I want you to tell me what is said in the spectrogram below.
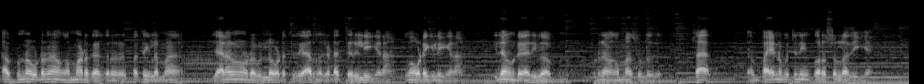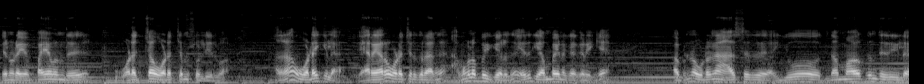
அப்படின்னா உடனே அவங்க அம்மாட்ட கேட்குறாரு. பார்த்தீங்களாம்மா ஜனகனோட வில்லை உடைச்சது யாருன்னு கேட்டால் தெரியலிங்கிறான். இவன் உடைக்கலைங்கிறான். இதான் உடைய அறிவு அப்படின்னு. உடனே அவங்க அம்மா சொல்லுது. சார் என் பையனை பற்றி நீங்கள் குறை சொல்லாதீங்க. என்னுடைய பையன் வந்து உடைச்சா உடைச்சேன்னு சொல்லிடுவான். அதனால் உடைக்கல. வேறு யாரோ உடைச்சிருக்கிறாங்க. அவங்கள போய் கேளுங்க. எதுக்கு எம்பையனை கேட்குறீங்க அப்படின்னா உடனே ஆசிரியர் ஐயோ இந்த அம்மாவுக்கும் தெரியல.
